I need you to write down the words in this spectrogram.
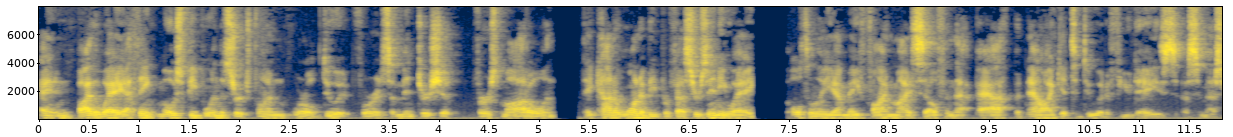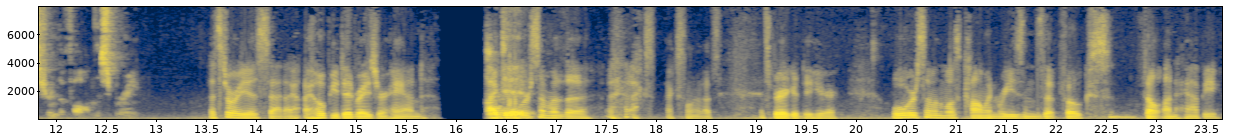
And by the way i think most people in the search fund world do it for it's a mentorship first model and they kind of want to be professors anyway. Ultimately i may find myself in that path but now i get to do it a few days a semester in the fall and the spring. That story is sad. I, I hope you did raise your hand I did. What were some of the excellent? That's that's very good to hear. What were some of the most common reasons that folks felt unhappy?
